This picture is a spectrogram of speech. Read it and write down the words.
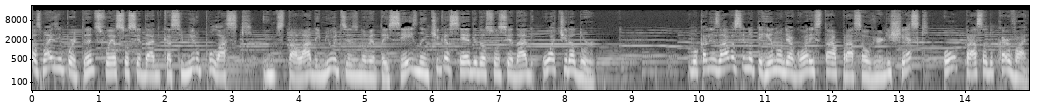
Das mais importantes foi a Sociedade Casimiro Pulaski, instalada em 1896 na antiga sede da Sociedade O Atirador. Localizava-se no terreno onde agora está a Praça Alvir Licheski, ou Praça do Carvalho.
